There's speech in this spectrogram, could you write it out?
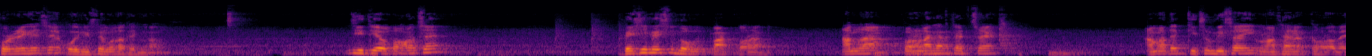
করে রেখেছে, ওই বিষয়গুলো দেখবা। দ্বিতীয়ত হচ্ছে, বেশি বেশি দৌড় পাঠ করা। আমরা পড়ালেখার ক্ষেত্রে আমাদের কিছু বিষয় মাথায় রাখতে হবে।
